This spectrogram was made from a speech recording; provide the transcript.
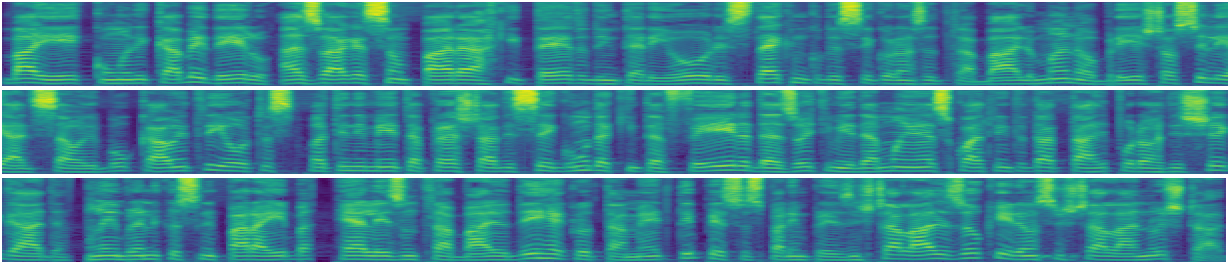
Bahia, Conde e Cabedelo. As vagas são para arquiteto de interiores, técnico de segurança do trabalho, manobrista, auxiliar de saúde bucal, entre outras. O atendimento é prestado de segunda a quinta-feira, das 8h30 da manhã às 4h30 da tarde, por ordem de chegada. Lembrando que o Cine Paraíba realiza um trabalho de recrutamento de pessoas para empresas instaladas ou que irão se instalar no estado.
